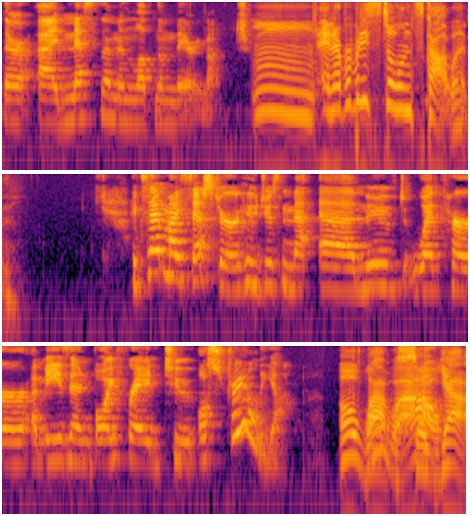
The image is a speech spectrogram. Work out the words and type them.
they're I miss them and love them very much. Mm, and everybody's still in Scotland. Except my sister, who just met, uh, moved with her amazing boyfriend to Australia. Oh wow! wow. So yeah,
